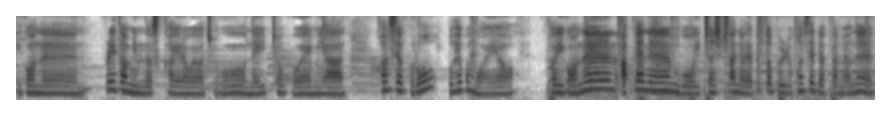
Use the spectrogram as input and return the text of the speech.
이거는 Freedom in the Sky라고 해가지고 네이처 보헤미안 컨셉으로 또 해본 거예요. 그래서 이거는 앞에는 뭐 2014년 FW 컨셉이었다면은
